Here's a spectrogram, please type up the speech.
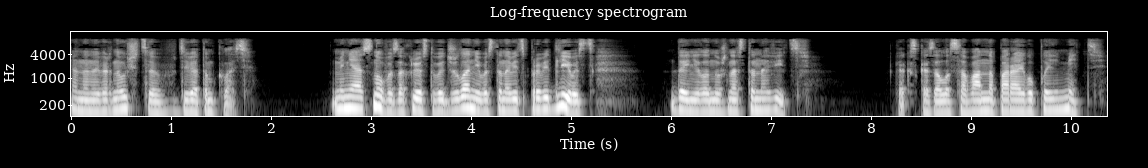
Она, наверное, учится в девятом классе. Меня снова захлестывает желание восстановить справедливость. Дэниела нужно остановить. Как сказала Саванна, пора его поиметь.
